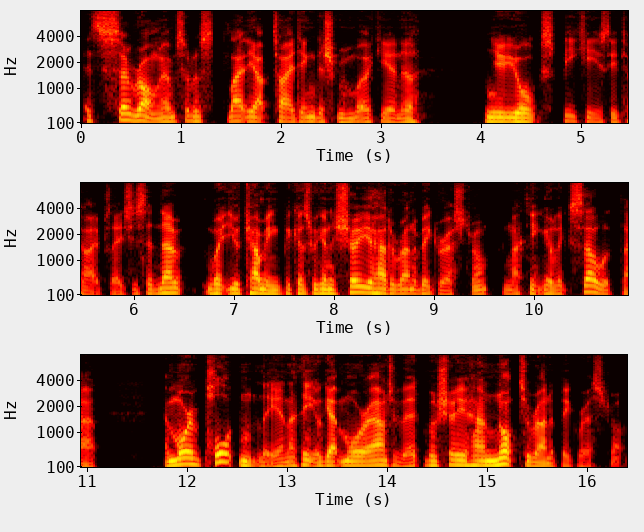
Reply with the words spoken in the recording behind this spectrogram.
It's so wrong. I'm sort of slightly uptight Englishman working in a New York speakeasy type place. She said, No, you're coming because we're going to show you how to run a big restaurant. And I think you'll excel at that. And more importantly, and I think you'll get more out of it, we'll show you how not to run a big restaurant.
